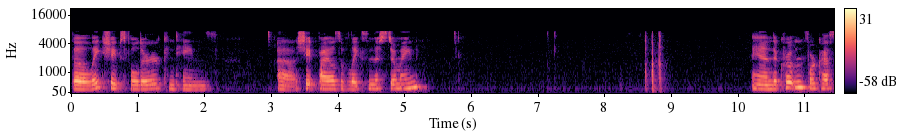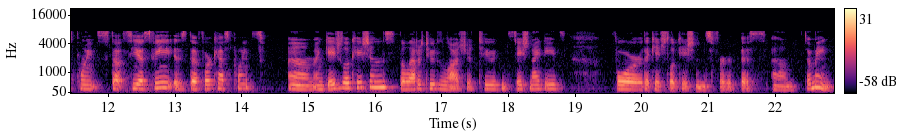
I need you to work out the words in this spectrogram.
The lake shapes folder contains uh, shape files of lakes in this domain. And the Croton forecast points.csv is the forecast points um, and gauge locations, the latitude and longitude and station IDs for the gauge locations for this um, domain.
